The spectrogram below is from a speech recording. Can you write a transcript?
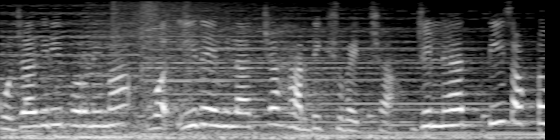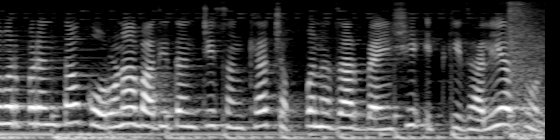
कोजागिरी पौर्णिमा व ईद ए मिलादच्या हार्दिक शुभेच्छा. जिल्ह्यात तीस ऑक्टोबर पर्यंत कोरोना बाधितांची संख्या छप्पन हजार ब्याऐंशी इतकी झाली असून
